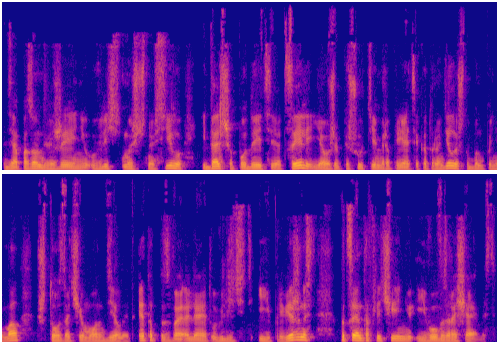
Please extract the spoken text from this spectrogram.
диапазон движений, увеличить мышечную силу, и дальше под эти цели я уже пишу те мероприятия, которые он делает, чтобы он понимал, что, зачем он делает. Это позволяет увеличить и приверженность пациентов лечению, и его возвращаемость.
